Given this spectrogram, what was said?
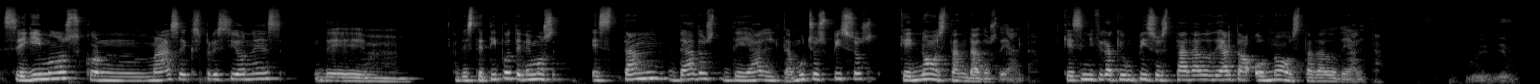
Seguimos con más expresiones de, de este tipo. Tenemos están dados de alta, muchos pisos que no están dados de alta. ¿Qué significa que un piso está dado de alta o no está dado de alta? Muy bien.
